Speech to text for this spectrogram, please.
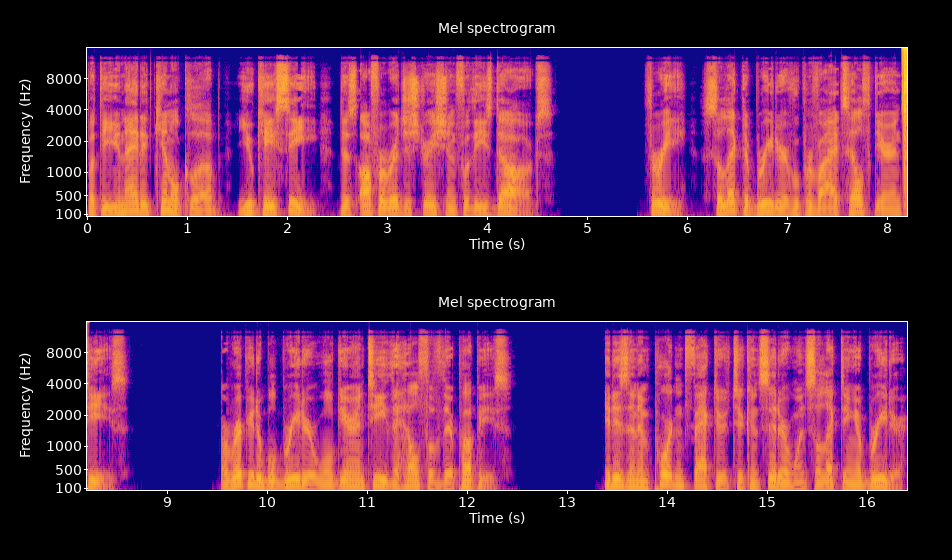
but the United Kennel Club, UKC, does offer registration for these dogs. 3. Select a breeder who provides health guarantees. A reputable breeder will guarantee the health of their puppies. It is an important factor to consider when selecting a breeder.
